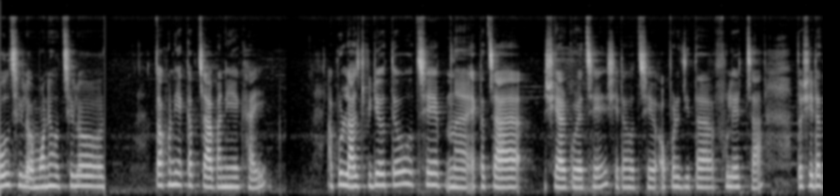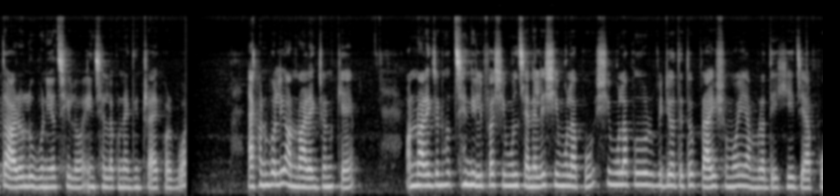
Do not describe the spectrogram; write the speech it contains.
বলছিল, মনে হচ্ছিল তখনই এক কাপ চা বানিয়ে খাই। আপুর লাস্ট ভিডিওতেও হচ্ছে একটা চা শেয়ার করেছে, সেটা হচ্ছে অপরাজিতা ফুলের চা। তো সেটা তো আরও লোভনীয় ছিল, ইনশাল্লাহ কোনো একদিন ট্রাই করব। এখন বলি অন্য আরেকজনকে। অন্য আরেকজন হচ্ছে নীলিফা শিমুল চ্যানেলে শিমুল আপু, শিমুল আপুর ভিডিওতে তো প্রায় সময় আমরা দেখি যে আপু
